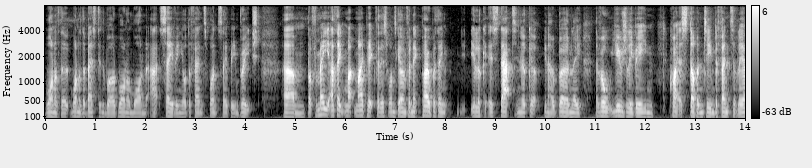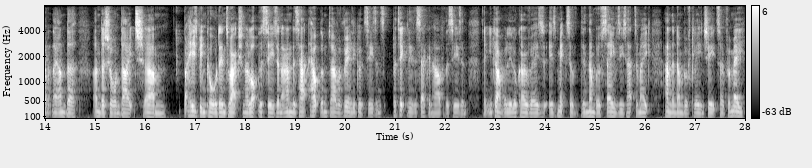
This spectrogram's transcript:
one of the one of the best in the world, one on one at saving your defence once they've been breached. Um, but for me, I think my, my, pick for this one's going for Nick Pope. I think you look at his stats and you look at you know Burnley. They've all usually been quite a stubborn team defensively, haven't they? Under under Sean Dyche. Um, but he's been called into action a lot this season and has ha- helped them to have a really good season, particularly the second half of the season. I think you can't really look over his, his mix of the number of saves he's had to make and the number of clean sheets. So for me,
